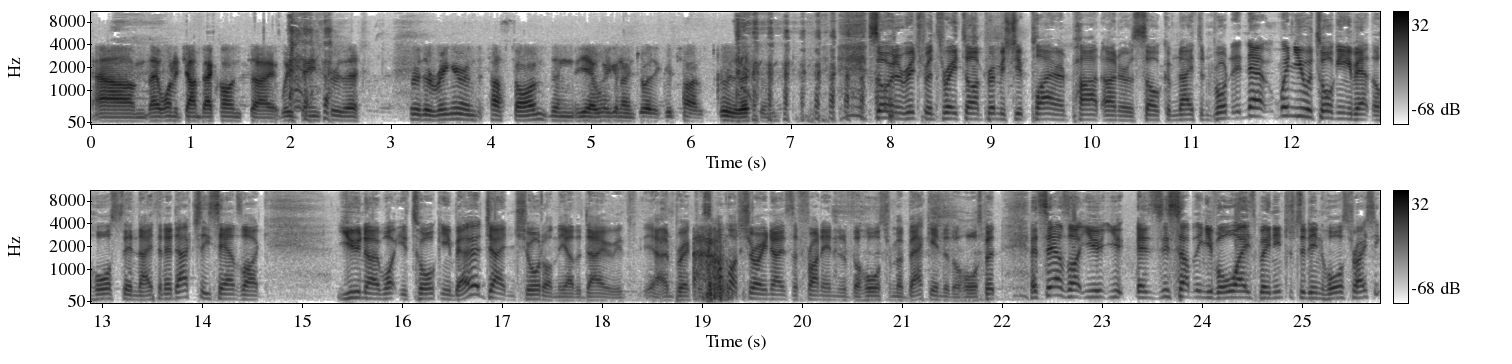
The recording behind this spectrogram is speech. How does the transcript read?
um, they want to jump back on. So we've been through the through the ringer and the tough times, and yeah, we're going to enjoy the good times. Screw the rest of them. Sorry to Richmond, three-time premiership player and part owner of Soulcombe, Nathan Broad. Now, when you were talking about the horse, then Nathan, it actually sounds like you know what you're talking about. I heard Jayden Short on the other day with breakfast. I'm not sure he knows the front end of the horse from the back end of the horse, but it sounds like you, you is this something you've always been interested in horse racing?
